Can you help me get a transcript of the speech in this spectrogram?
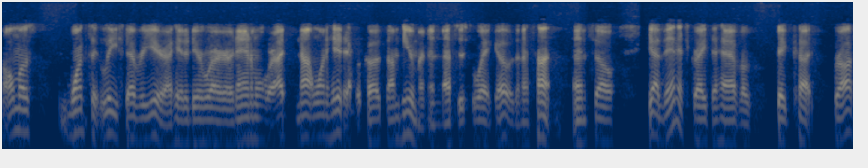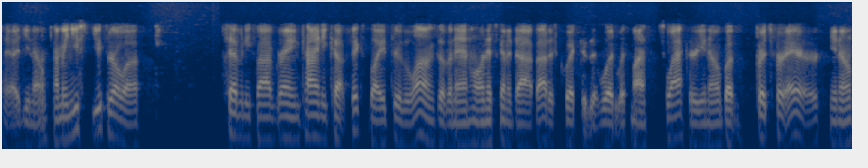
almost once at least every year. I hit a deer where an animal where I not want to hit it because I'm human and that's just the way it goes and that's hunting. And so, yeah, then it's great to have a big cut broadhead. You know, I mean, you you throw a 75 grain tiny cut fixed blade through the lungs of an animal and it's going to die about as quick as it would with my Swhacker, you know, but it's for error, you know,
